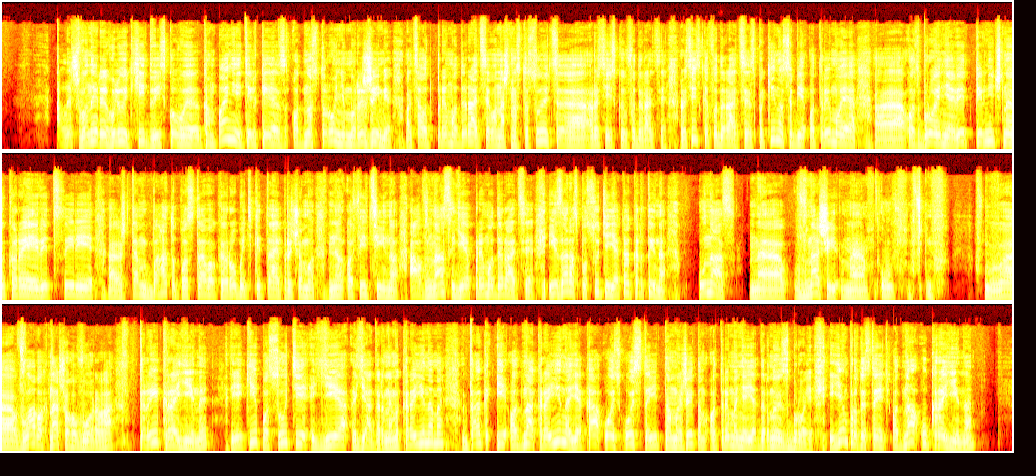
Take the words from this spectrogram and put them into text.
Але ж вони регулюють хід військової кампанії тільки з односторонньому режимі. Оця от премодерація, вона ж не стосується е, Російської Федерації. Російська Федерація спокійно собі отримує е, озброєння від Північної Кореї, від Сирії. Е, там багато поставок робить Китай, причому не офіційно. А в нас є премодерація. І зараз, по суті, яка картина? У нас е, в нашій е, у, в, в, в лавах нашого ворога три країни, які по суті є ядерними країнами, так і одна країна, яка ось ось стоїть на межі там отримання ядерної зброї, і їм протистоїть одна Україна,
